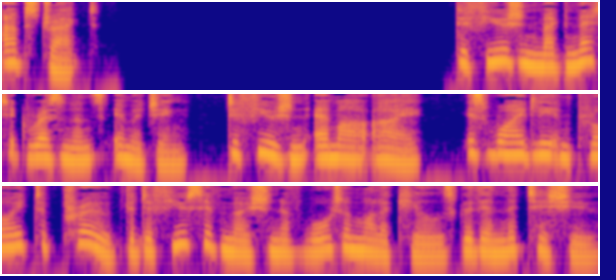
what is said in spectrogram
Abstract Diffusion magnetic resonance imaging, diffusion MRI, is widely employed to probe the diffusive motion of water molecules within the tissue.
